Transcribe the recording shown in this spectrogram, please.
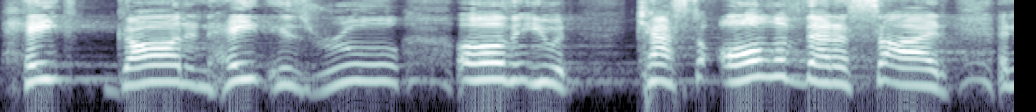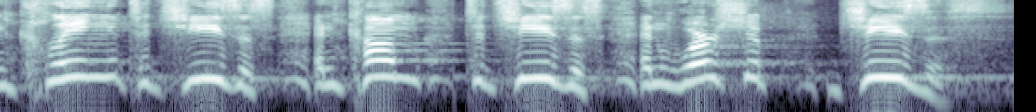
hate God and hate His rule. Oh, that you would cast all of that aside and cling to Jesus and come to Jesus and worship Jesus.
